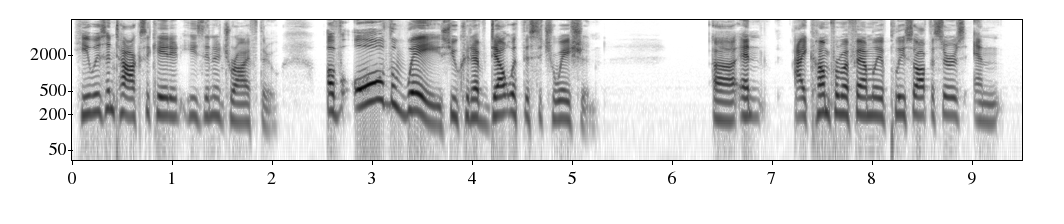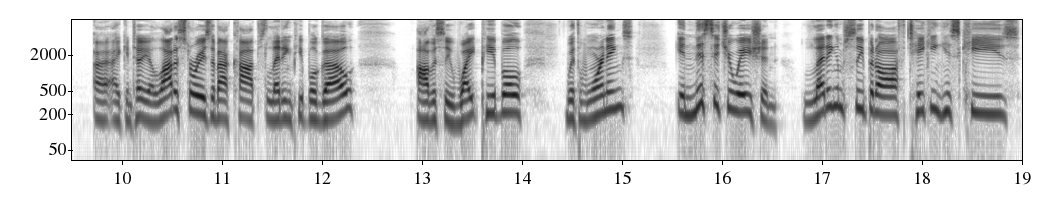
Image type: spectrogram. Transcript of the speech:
He was intoxicated. He's in a drive through. Of all the ways you could have dealt with the situation, uh, and I come from a family of police officers, and uh, I can tell you a lot of stories about cops letting people go, obviously, white people with warnings. In this situation, letting him sleep it off, taking his keys,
